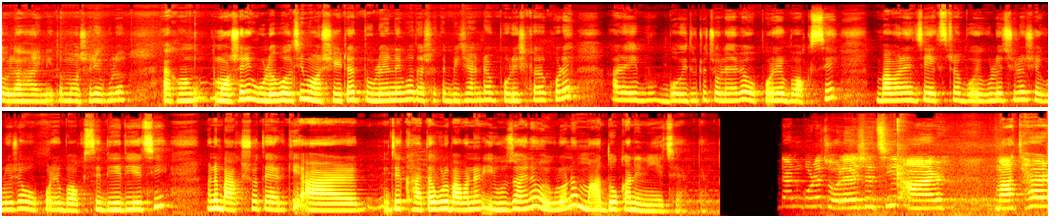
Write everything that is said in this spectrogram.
তোলা হয়নি, তো মশারিগুলো এখন, মশারিগুলো বলছি, মশারিটা তুলে নেব, তার সাথে বিছানাটা পরিষ্কার করে, আর এই বই দুটো চলে যাবে ওপরের বক্সে বাবানের যে এক্সট্রা বইগুলো ছিল, সেগুলো সব ওপরের বক্সে দিয়ে দিয়েছি। মানে বাক্সতে আর কি, আর যে খাতাগুলো বাবানের ইউজ হয় না, ওইগুলো না মা দোকানে নিয়েছে। চলে এসেছি আর মাথার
